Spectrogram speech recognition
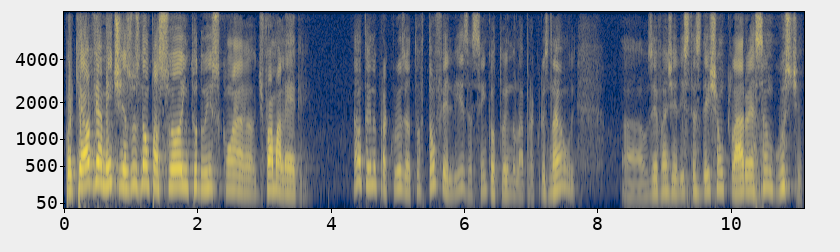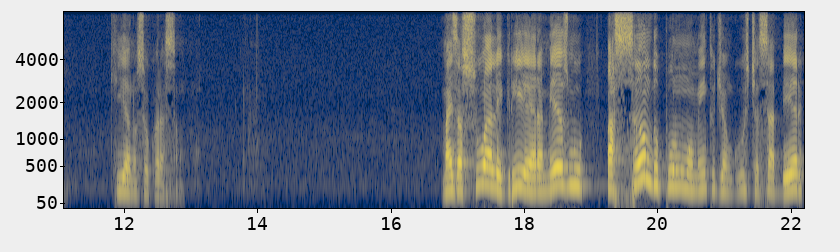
Porque, obviamente, Jesus não passou em tudo isso a, de forma alegre. Não, estou indo para a cruz, eu estou tão feliz assim que eu estou indo lá para a cruz. Não, ah, os evangelistas deixam claro essa angústia que ia no seu coração. Mas a sua alegria era mesmo passando por um momento de angústia, saber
